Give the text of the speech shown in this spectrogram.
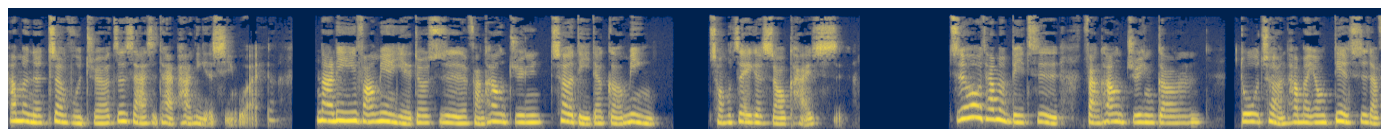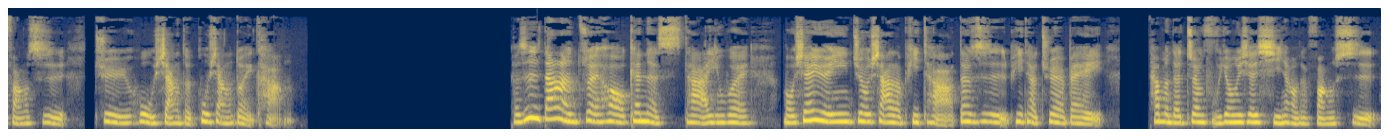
他们的政府觉得这实在是太叛逆的行为了。那另一方面，也就是反抗军彻底的革命从这个时候开始之后，他们彼此反抗军跟都城，他们用电视的方式去互相的互相对抗。可是，当然最后，Kenneth 他因为某些原因就杀了 Peter，但是 Peter 却被他们的政府用一些洗脑的方式。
